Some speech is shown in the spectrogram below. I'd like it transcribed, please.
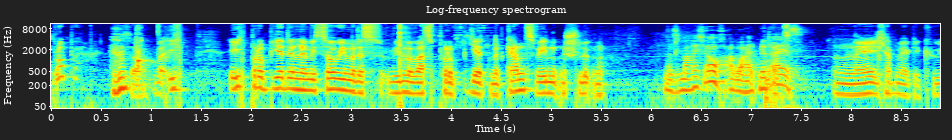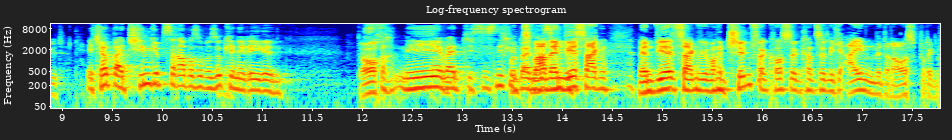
Plupp. So, ich, ich probiere den nämlich so, wie man, das, wie man was probiert, mit ganz wenigen Schlücken. Das mache ich auch, aber halt mit Eis. Nee, ich habe mir gekühlt. Ich glaube, bei Gin gibt es doch aber sowieso keine Regeln. Doch. Nee, weil das ist nicht wie Und beim zwar, wenn Whisky. wir sagen, wenn wir sagen, wir machen Gin-Verkostung, kannst du nicht einen mit rausbringen.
